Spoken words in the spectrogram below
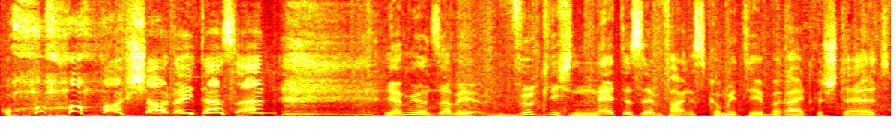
Oh, schaut euch das an. Wir haben hier uns aber wirklich nettes Empfangskomitee bereitgestellt.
